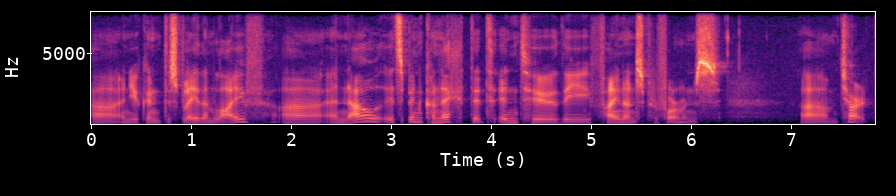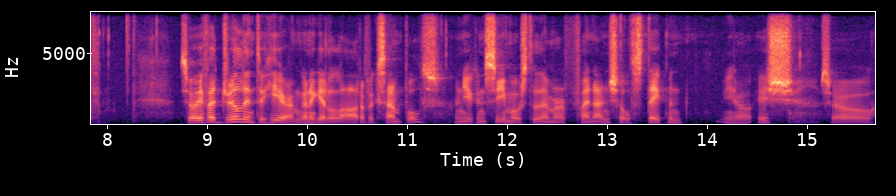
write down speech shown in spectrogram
uh, and you can display them live uh, and now it's been connected into the finance performance um, chart. So if I drill into here I'm going to get a lot of examples and you can see most of them are financial statement you know ish. So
